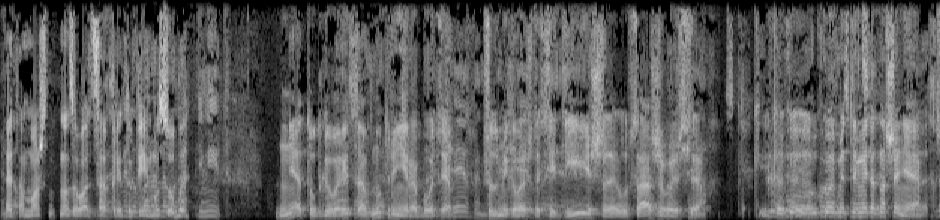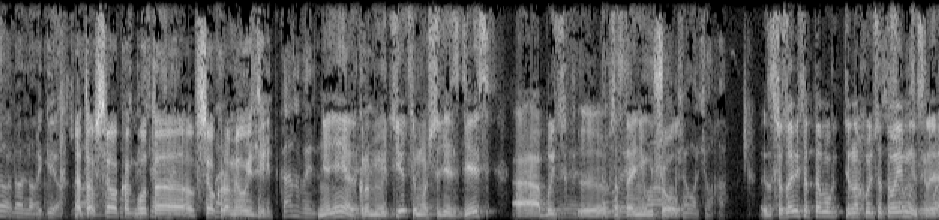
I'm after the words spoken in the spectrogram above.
Это может называться «притупи ему зубы». Нет, тут говорится о внутренней работе. Что ты мне говоришь, что сидишь, э, усаживаешься? Какое это имеет отношение? Это все как будто все, кроме уйди. Не-не, кроме уйти, ты можешь сидеть здесь, а, а быть э, в состоянии ушел. Это все зависит от того, где находятся твои мысли.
